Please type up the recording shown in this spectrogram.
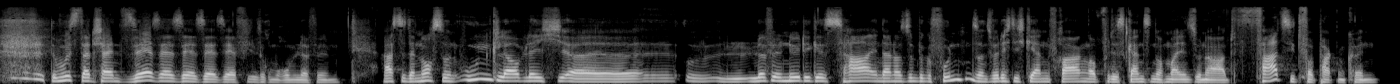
du musst anscheinend sehr, sehr, sehr, sehr, sehr viel drum rumlöffeln. Hast du dann noch so ein unglaublich äh, löffelnötiges Haar in deiner Suppe gefunden? Sonst würde ich dich gerne fragen, ob wir das Ganze nochmal in so eine Art Fazit verpacken können.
